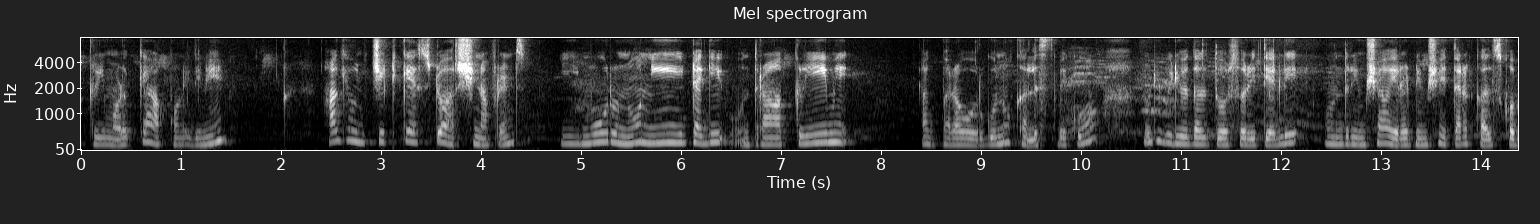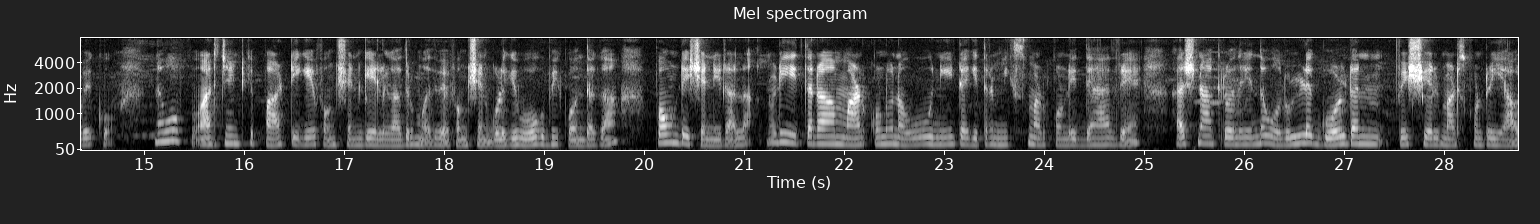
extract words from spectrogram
ಆ ಕ್ರೀಮ್ ಒಳಕ್ಕೆ ಹಾಕ್ಕೊಂಡಿದ್ದೀನಿ. ಹಾಗೆ ಒಂದು ಚಿಟಿಕೆ ಅಷ್ಟು ಅರ್ಶಿನ ಫ್ರೆಂಡ್ಸ್ ಈ ಮೂರೂ ನೀಟಾಗಿ ಒಂಥರ ಕ್ರೀಮಿ ಆಗಿ ಬರೋವರೆಗೂ ಕಲಿಸ್ಬೇಕು. ನೋಡಿ ವಿಡಿಯೋದಲ್ಲಿ ತೋರಿಸೋ ರೀತಿಯಲ್ಲಿ. ಒಂದು ನಿಮಿಷ, ಎರಡು ನಿಮಿಷ ಈ ಥರ ಕಲಿಸ್ಕೋಬೇಕು. ನಾವು ಅರ್ಜೆಂಟ್ಗೆ ಪಾರ್ಟಿಗೆ, ಫಂಕ್ಷನ್ಗೆ ಎಲ್ಲಿಗಾದರೂ ಮದುವೆ ಫಂಕ್ಷನ್ಗಳಿಗೆ ಹೋಗಬೇಕು ಅಂದಾಗ ಫೌಂಡೇಶನ್ ಇರಲ್ಲ. ನೋಡಿ ಈ ಥರ ಮಾಡಿಕೊಂಡು ನಾವು ನೀಟಾಗಿ ಈ ಥರ ಮಿಕ್ಸ್ ಮಾಡ್ಕೊಂಡಿದ್ದೆ. ಆದರೆ ಅರ್ಶಿನ ಹಾಕಿರೋದ್ರಿಂದ ಒಳ್ಳೆ ಗೋಲ್ಡನ್ ಫೇಶಿಯಲ್ ಮಾಡಿಸ್ಕೊಂಡ್ರೆ ಯಾವ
